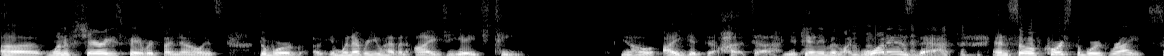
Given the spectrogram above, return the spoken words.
Uh, one of sherry's favorites i know is the word uh, whenever you have an ight you know i get to uh, you can't even like what is that? And so of course the word rights.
